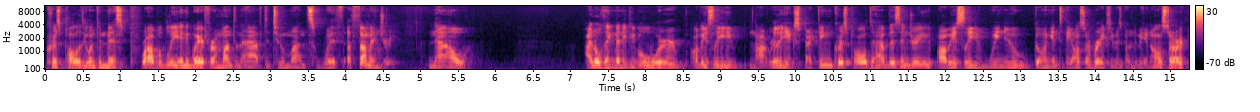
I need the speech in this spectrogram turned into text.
Chris Paul is going to miss probably anywhere from a month and a half to two months with a thumb injury. Now, I don't think many people were obviously not really expecting Chris Paul to have this injury. Obviously, we knew going into the All Star break he was going to be an All Star.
